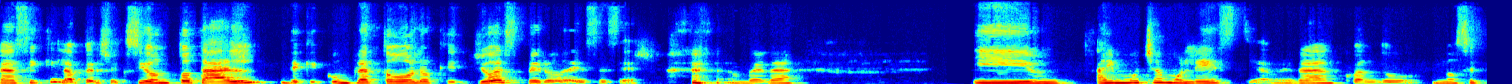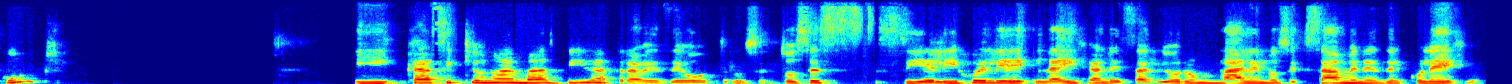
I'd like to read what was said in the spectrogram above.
casi que la perfección total de que cumpla todo lo que yo espero de ese ser, ¿verdad? Y hay mucha molestia, ¿verdad? Cuando no se cumple y casi que uno además vive a través de otros. Entonces, si el hijo y la hija le salieron mal en los exámenes del colegio,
